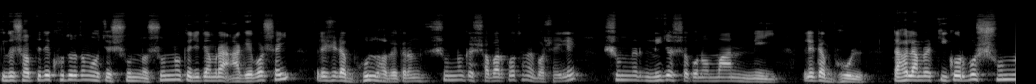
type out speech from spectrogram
কিন্তু সবচেয়ে ক্ষুদ্রতম হচ্ছে শূন্য। শূন্যকে যদি আমরা আগে বসাই, তাহলে সেটা ভুল হবে। কারণ শূন্যকে সবার প্রথমে বসাইলে শূন্যের নিজস্ব কোনো মান নেই। তাহলে এটা ভুল। তাহলে আমরা কি করব? শূন্য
